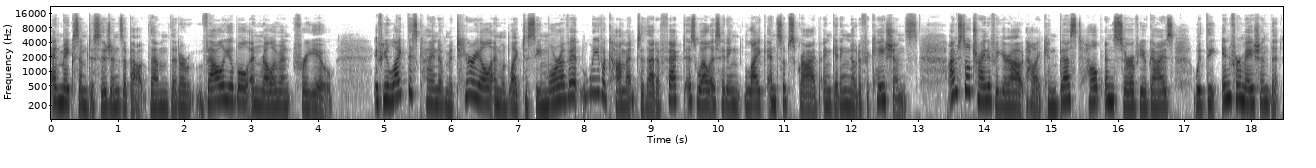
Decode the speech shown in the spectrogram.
and make some decisions about them that are valuable and relevant for you. If you like this kind of material and would like to see more of it, leave a comment to that effect, as well as hitting like and subscribe and getting notifications. I'm still trying to figure out how I can best help and serve you guys with the information that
